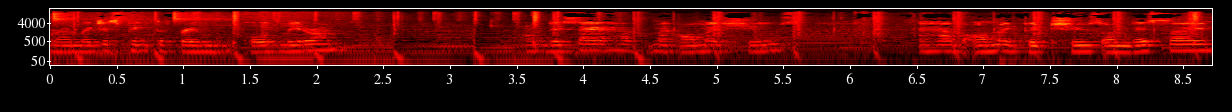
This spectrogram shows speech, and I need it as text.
Or I might just paint the frame gold later on. On this side, I have my all my shoes. I have all my good shoes on this side.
